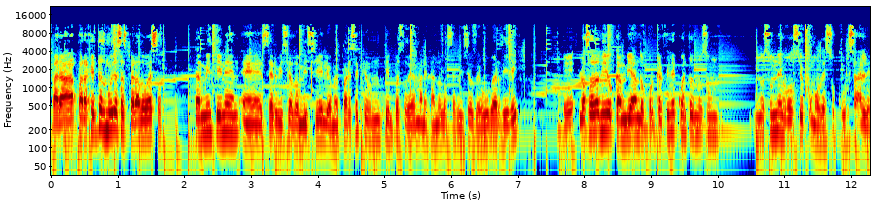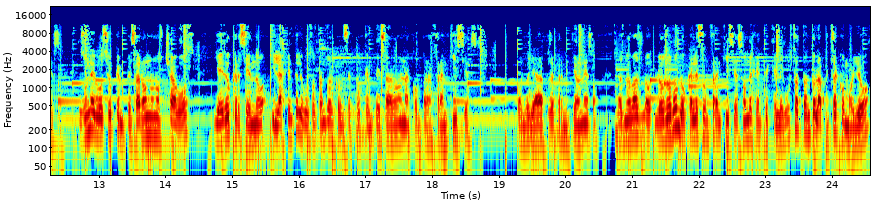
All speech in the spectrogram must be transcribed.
Para, para gente es muy desesperado eso. También tienen eh, servicio a domicilio. Me parece que un tiempo estuvieron manejando los servicios de Uber, Didi. Eh, los han ido cambiando porque al fin de cuentas no es un no es un negocio como de sucursales. Es un negocio que empezaron unos chavos y ha ido creciendo y la gente le gustó tanto el concepto que empezaron a comprar franquicias cuando ya pues, se permitieron eso. Las nuevas, los nuevos locales son franquicias, son de gente que le gusta tanto la pizza como yo,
